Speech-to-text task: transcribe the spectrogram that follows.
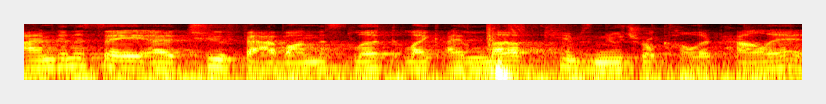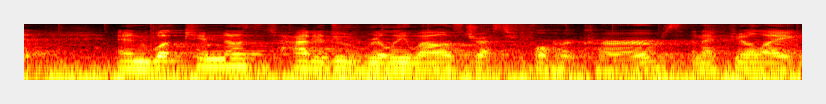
I'm gonna say a Too Fab on this look. Like, I love Kim's neutral color palette. And what Kim knows how to do really well is dress for her curves. And I feel like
